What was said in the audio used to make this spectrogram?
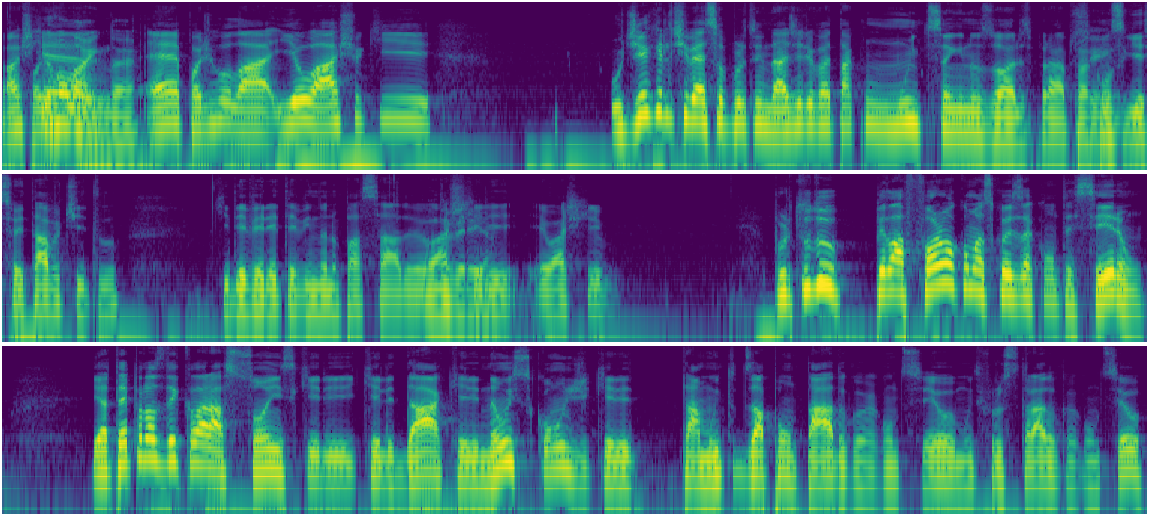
Eu acho Pode que é- rolar ainda, É, pode rolar. E eu acho que. O dia que ele tiver essa oportunidade, ele vai estar com muito sangue nos olhos Sim. conseguir esse oitavo título. Que deveria ter vindo ano passado. Eu Não acho deveria. que ele. Eu acho que ele. Por tudo, pela forma como as coisas aconteceram, e até pelas declarações que ele, que ele dá, que ele não esconde que ele tá muito desapontado com o que aconteceu, muito frustrado com o que aconteceu,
